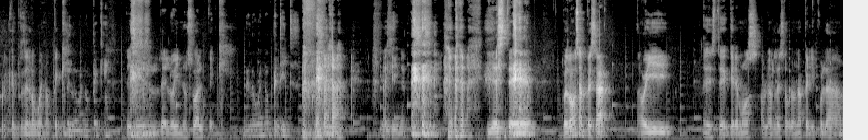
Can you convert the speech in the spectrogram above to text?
Porque pues de lo bueno De peque, lo bueno peque, de lo, de lo inusual peque. De lo bueno petit. Así, ¿no? y este, pues vamos a empezar. Hoy este, queremos hablarles sobre una película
